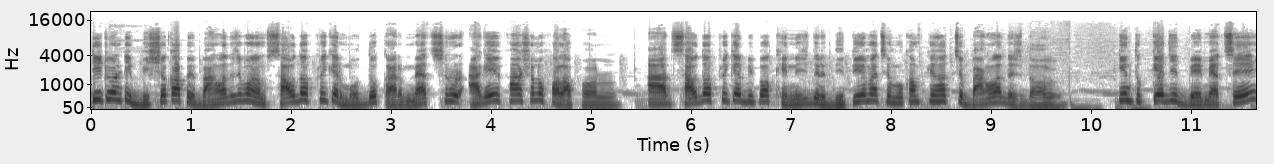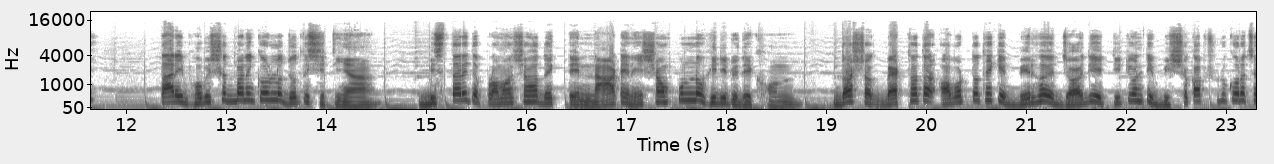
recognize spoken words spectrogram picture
টি টোয়েন্টি বিশ্বকাপে বাংলাদেশ বনাম সাউথ আফ্রিকার মধ্যকার ম্যাচ শুরুর আগেই ফাঁস হলো ফলাফল। আজ সাউথ আফ্রিকার বিপক্ষে নিজেদের দ্বিতীয় ম্যাচে মুখোমুখি হচ্ছে বাংলাদেশ দল। কিন্তু কে জিতবে ম্যাচে? তারই ভবিষ্যৎবাণী করল জ্যোতিষী টিয়া। বিস্তারিত প্রমাণসহ দেখতে না টেনে সম্পূর্ণ ভিডিওটি দেখুন। দর্শক, ব্যর্থতার অবর্ত থেকে বের হয়ে জয় দিয়ে টি টোয়েন্টি বিশ্বকাপ শুরু করেছে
